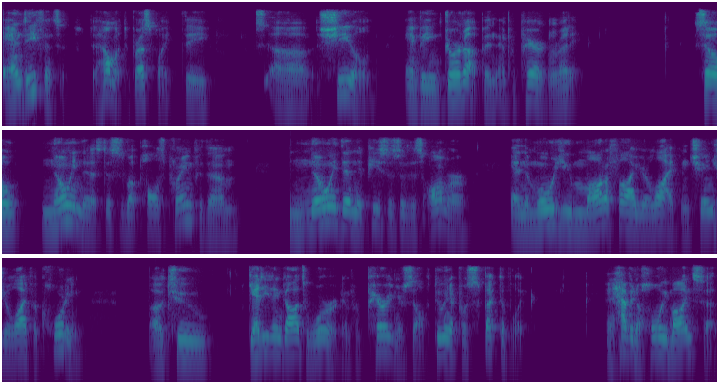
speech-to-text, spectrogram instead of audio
and defensive, the helmet, the breastplate, the uh, shield, and being girt up and, and prepared and ready. So, knowing this, this is what Paul's praying for them. Knowing then the pieces of this armor, and the more you modify your life and change your life according uh, to getting in God's word and preparing yourself, doing it prospectively, and having a holy mindset,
